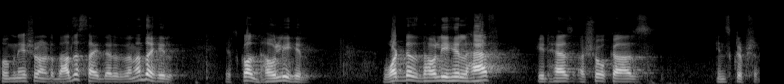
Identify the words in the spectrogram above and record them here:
Bhubaneswar onto the other side, there is another hill. It's called Dhauli Hill. What does Dhauli Hill have? It has Ashoka's inscription.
